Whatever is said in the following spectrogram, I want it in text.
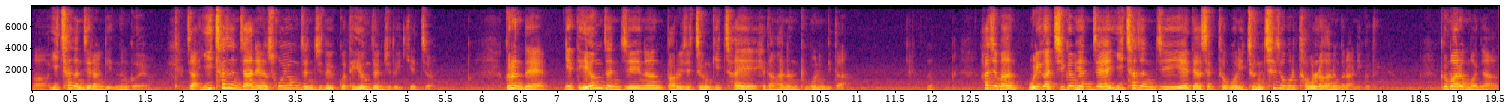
어, 2차 전지라는 게 있는 거예요. 자, 2차 전지 안에는 소형 전지도 있고 대형 전지도 있겠죠. 그런데 이 대형 전지는 바로 이제 전기차에 해당하는 부분입니다. 하지만 우리가 지금 현재 2차 전지에 대한 섹터군이 전체적으로 다 올라가는 건 아니거든요. 그 말은 뭐냐?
